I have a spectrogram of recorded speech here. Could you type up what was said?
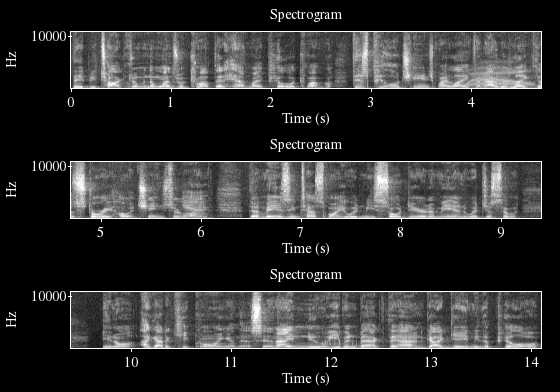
they'd be talking to them, and the ones would come up that had my pillow would come up and go, This pillow changed my life. Wow. And I would like the story how it changed their yeah. life. The amazing testimony, it would be so dear to me, and it would just, you know, I got to keep going in this. And I knew even back then, God gave me the pillow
